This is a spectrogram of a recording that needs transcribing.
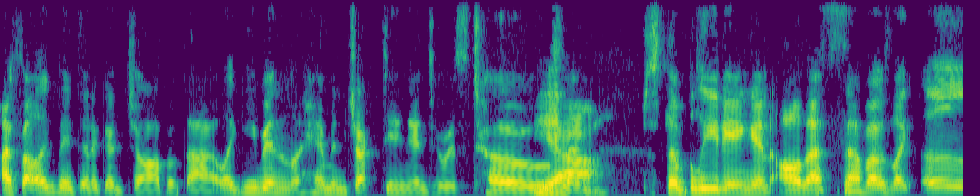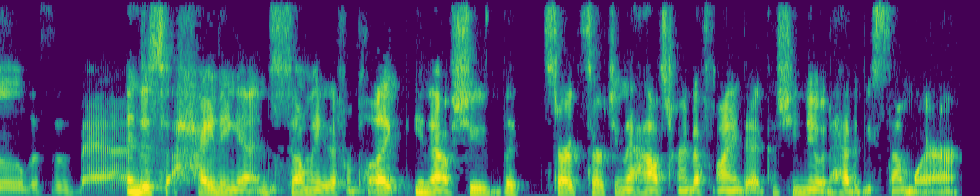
I felt like they did a good job of that. Like even him injecting into his toes. Yeah. And, just the bleeding and all that stuff. I was like, oh, this is bad. And just hiding it in so many different places. Like, you know, she like started searching the house trying to find it because she knew it had to be somewhere.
